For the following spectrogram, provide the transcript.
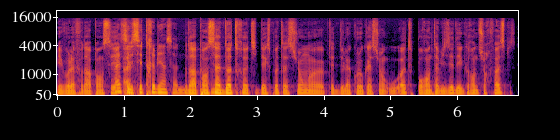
Mais voilà, faudra penser Ouais, c'est très bien ça. faudra penser à d'autres types d'exploitation, euh, peut-être de la colocation ou autre, pour rentabiliser des grandes surfaces, parce que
